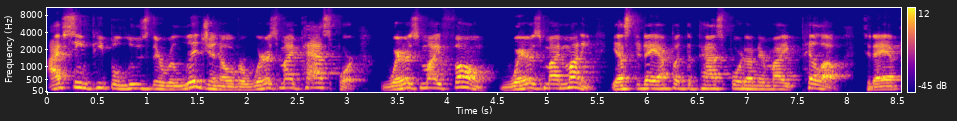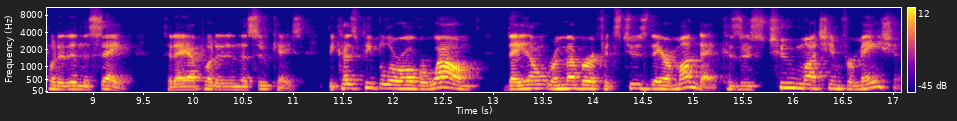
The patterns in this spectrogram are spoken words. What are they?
I've seen people lose their religion over where's my passport? Where's my phone? Where's my money? Yesterday, I put the passport under my pillow. Today, I put it in the safe. Today, I put it in the suitcase. Because people are overwhelmed, they don't remember if it's Tuesday or Monday because there's too much information.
